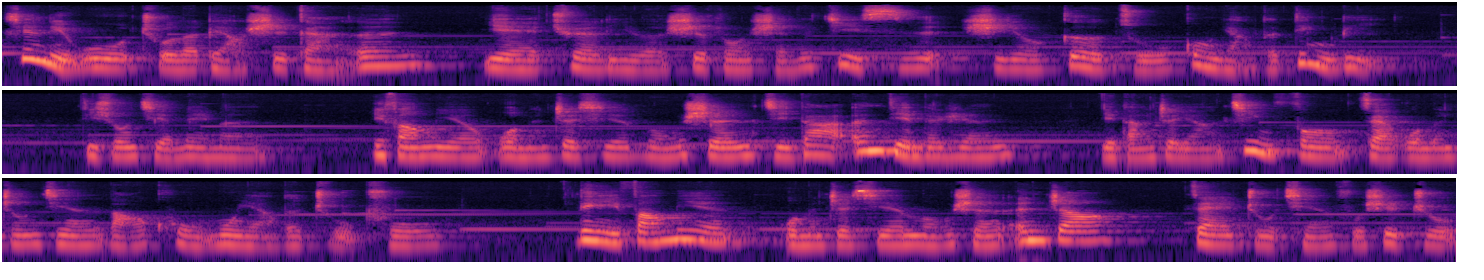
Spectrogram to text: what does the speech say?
献礼物除了表示感恩，也确立了侍奉神的祭司是由各族供养的定例。弟兄姐妹们，一方面，我们这些蒙神极大恩典的人，也当这样敬奉在我们中间劳苦牧养的主仆；另一方面，我们这些蒙神恩召，在主前服侍主、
